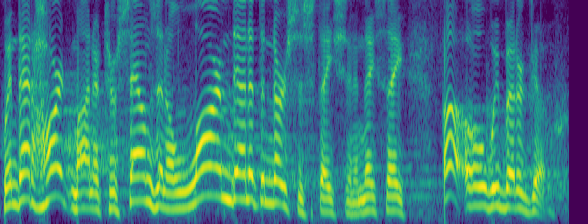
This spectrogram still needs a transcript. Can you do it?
when that heart monitor sounds an alarm down at the nurse's station and they say, uh oh, we better go.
